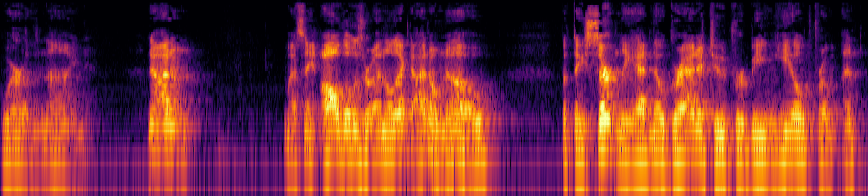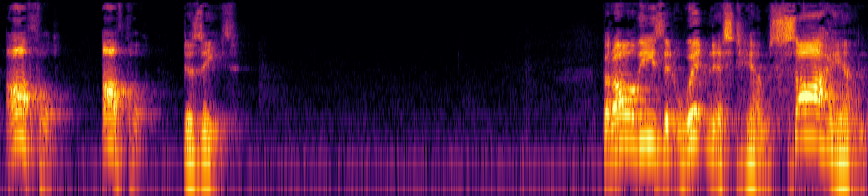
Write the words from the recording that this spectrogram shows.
Where are the nine? Now, I don't, am I saying all those are unelected? I don't know. But they certainly had no gratitude for being healed from an awful, awful disease. But all these that witnessed him saw him.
